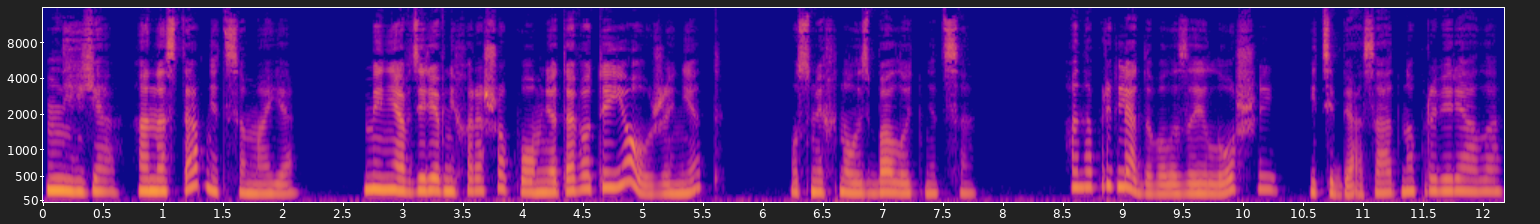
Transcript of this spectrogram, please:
«Не я, а наставница моя. Меня в деревне хорошо помнят, а вот ее уже нет», — усмехнулась болотница. Она приглядывала за Илошей, и тебя заодно проверяла.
